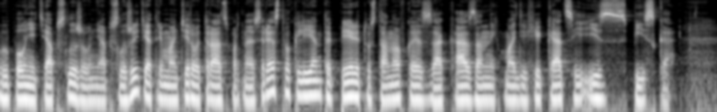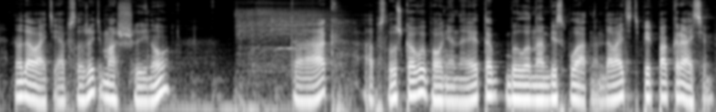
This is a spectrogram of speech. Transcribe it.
выполнить обслуживание, обслужить и отремонтировать транспортное средство клиента перед установкой заказанных модификаций из списка. Ну давайте, обслужить машину. Так, обслужка выполнена. Это было нам бесплатно. Давайте теперь покрасим.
